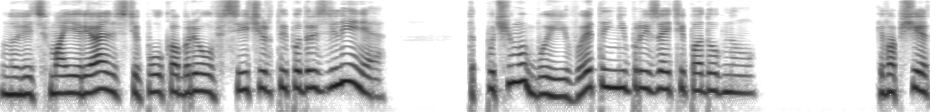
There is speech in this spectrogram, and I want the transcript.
но ведь в моей реальности полк обрел все черты подразделения. Так почему бы и в этой не произойти подобному? И вообще,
